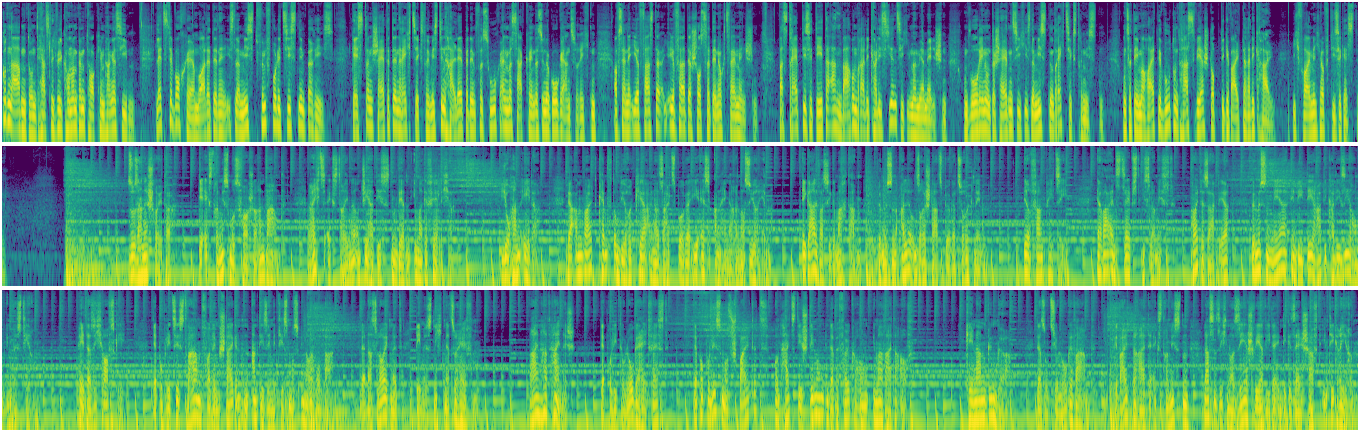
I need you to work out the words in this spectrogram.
Guten Abend und herzlich willkommen beim Talk im Hangar 7. Letzte Woche ermordete ein Islamist fünf Polizisten in Paris. Gestern scheiterte ein Rechtsextremist in Halle bei dem Versuch, ein Massaker in der Synagoge anzurichten. Auf seiner Irrfahrt, erschoss er dennoch zwei Menschen. Was treibt diese Täter an? Warum radikalisieren sich immer mehr Menschen? Und worin unterscheiden sich Islamisten und Rechtsextremisten? Unser Thema heute Wut und Hass. Wer stoppt die Gewalt der Radikalen? Ich freue mich auf diese Gäste. Susanne Schröter, die Extremismusforscherin, warnt. Rechtsextreme und Dschihadisten werden immer gefährlicher. Johann Eder, der Anwalt, kämpft um die Rückkehr einer Salzburger IS-Anhängerin aus Syrien. Egal, was sie gemacht haben, wir müssen alle unsere Staatsbürger zurücknehmen. Irfan Pezi, er war einst selbst Islamist. Heute sagt er, wir müssen mehr in die Deradikalisierung investieren. Peter Sichrowski, der Publizist warnt vor dem steigenden Antisemitismus in Europa. Wer das leugnet, dem ist nicht mehr zu helfen. Reinhard Heinisch, der Politologe hält fest, der Populismus spaltet und heizt die Stimmung in der Bevölkerung immer weiter auf. Kenan Güngör, der Soziologe warnt, gewaltbereite Extremisten lassen sich nur sehr schwer wieder in die Gesellschaft integrieren.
